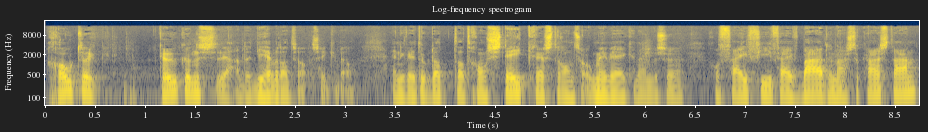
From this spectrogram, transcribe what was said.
grote keukens, ja, die hebben dat wel, zeker wel. En ik weet ook dat, dat gewoon steakrestaurants ook mee werken. Dan hebben ze gewoon vijf, vier, vijf baden naast elkaar staan.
